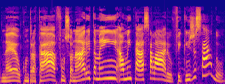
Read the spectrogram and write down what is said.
né? Ou contratar funcionário e também aumentar salário. Fica engessado.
